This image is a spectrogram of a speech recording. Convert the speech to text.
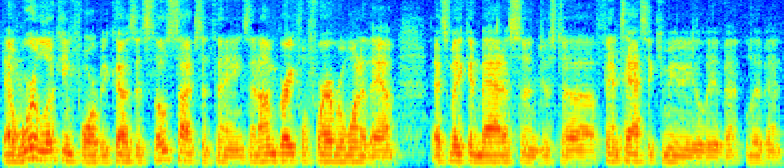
that we're looking for because it's those types of things, and I'm grateful for every one of them. That's making Madison just a fantastic community to live in. Live in.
